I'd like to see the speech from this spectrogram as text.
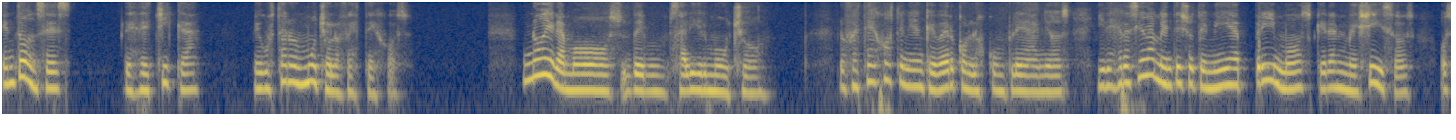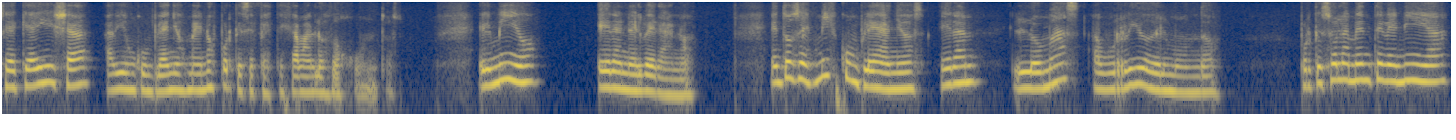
Entonces, desde chica, me gustaron mucho los festejos. No éramos de salir mucho. Los festejos tenían que ver con los cumpleaños y desgraciadamente yo tenía primos que eran mellizos, o sea que ahí ya había un cumpleaños menos porque se festejaban los dos juntos. El mío era en el verano. Entonces mis cumpleaños eran lo más aburrido del mundo, porque solamente venía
